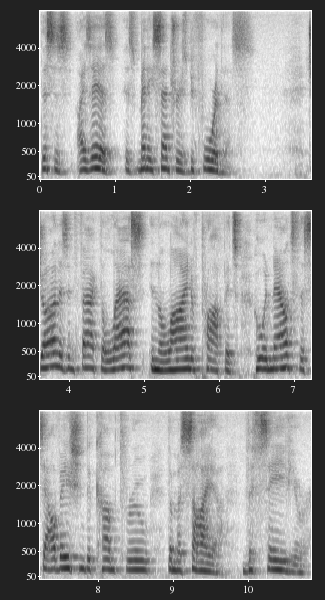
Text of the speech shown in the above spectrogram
This is Isaiah is, is many centuries before this. John is, in fact, the last in the line of prophets who announced the salvation to come through the Messiah, the Savior.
